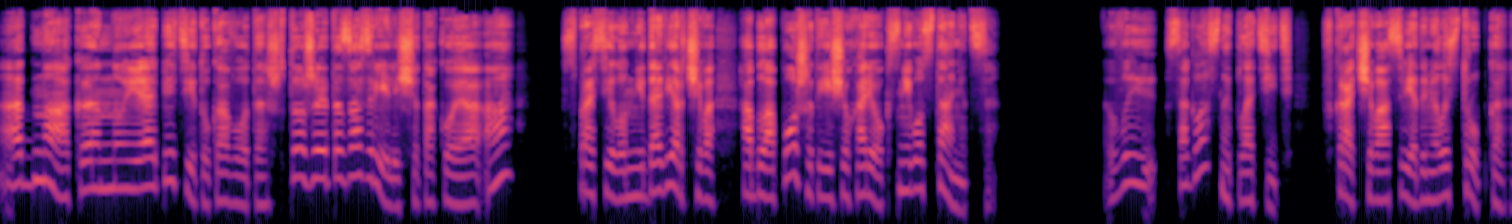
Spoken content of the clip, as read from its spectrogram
«Однако, ну и аппетит у кого-то. Что же это за зрелище такое, а?» — спросил он недоверчиво, облапошит еще хорек, с него станется. «Вы согласны платить?» — вкратчиво осведомилась трубка.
